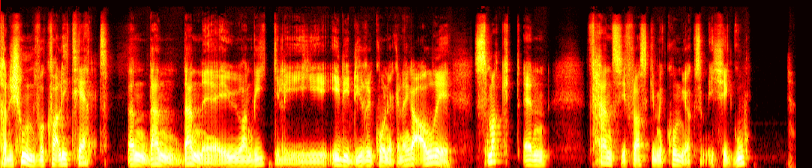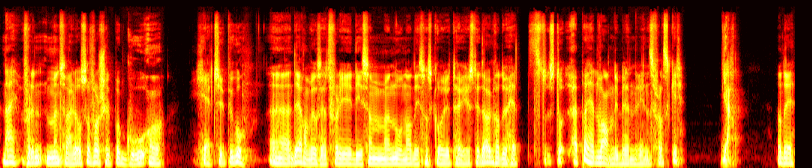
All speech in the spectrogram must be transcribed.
tradisjonen for kvalitet, den, den, den er uanvikelig i, i de dyre konjakkene. Jeg har aldri smakt en fancy flaske med konjakk som ikke er god. Nei, for den, men så er det også forskjell på god og helt supergod. Eh, Det har vi jo sett, fordi de som, noen av de som skåret høyest i dag, helt, er på helt vanlige brennevinsflasker. Ja. Det,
